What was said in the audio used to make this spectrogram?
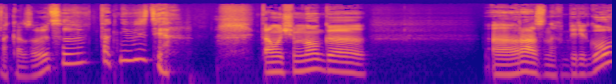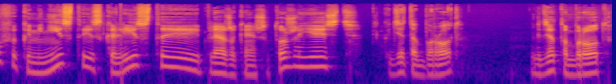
Оказывается, так не везде. Там очень много а, разных берегов, и каменистые, и скалистые, и пляжи, конечно, тоже есть. Где-то брод. Где-то брод,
